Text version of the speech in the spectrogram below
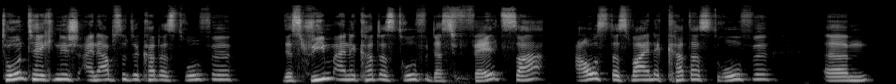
tontechnisch eine absolute Katastrophe, der Stream eine Katastrophe, das Feld sah aus. Das war eine Katastrophe. Ähm,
